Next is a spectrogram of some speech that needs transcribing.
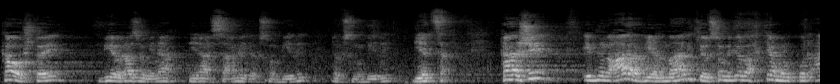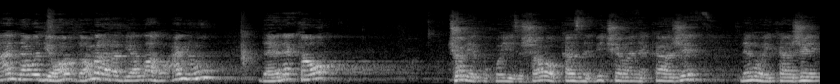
Kao što je bio razum i, na, nas sami dok smo bili, dok smo bili djeca. Kaže, Ibn Arabi al-Malik je u svom dijelu Ahkamul Kur'an navodio da Omar radijallahu anhu da je rekao čovjeku koji je izrašavao kazne bićevanja kaže, nemoj, kaže,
